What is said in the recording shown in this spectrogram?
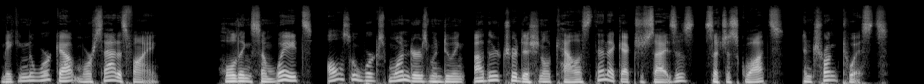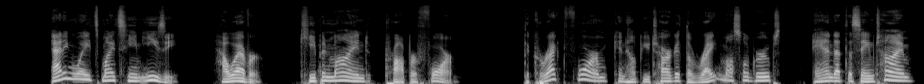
making the workout more satisfying. Holding some weights also works wonders when doing other traditional calisthenic exercises such as squats and trunk twists. Adding weights might seem easy. However, keep in mind proper form. The correct form can help you target the right muscle groups and at the same time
